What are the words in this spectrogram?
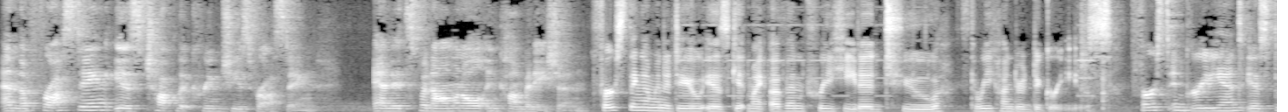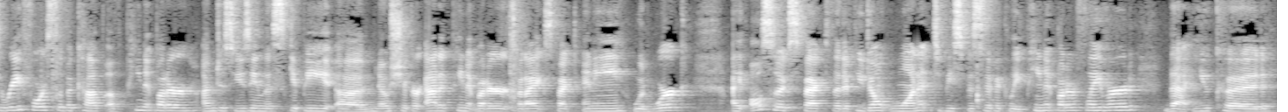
and the frosting is chocolate cream cheese frosting and it's phenomenal in combination. First thing I'm gonna do is get my oven preheated to 300 degrees. First ingredient is 3 fourths of a cup of peanut butter. I'm just using the Skippy uh, no sugar added peanut butter, but I expect any would work. I also expect that if you don't want it to be specifically peanut butter flavored, that you could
